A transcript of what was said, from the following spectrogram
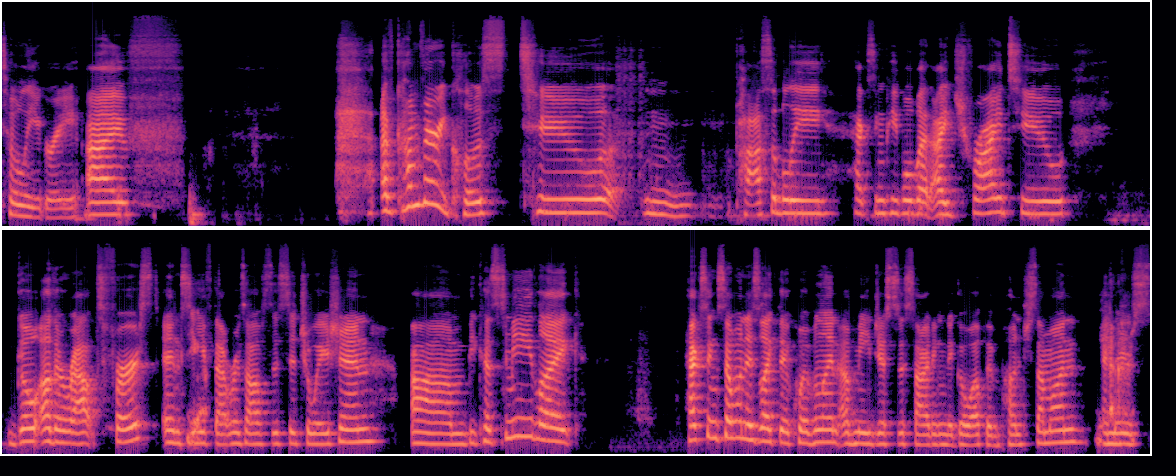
totally agree. I've I've come very close to mm, possibly hexing people, but I try to go other routes first and see Yeah, if that resolves the situation. Um, because to me, like hexing someone is like the equivalent of me just deciding to go up and punch someone. And there's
